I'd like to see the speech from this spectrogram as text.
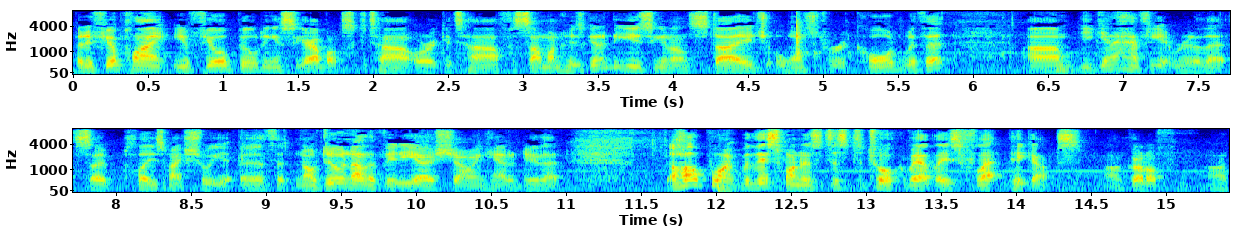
But if you're playing, if you're building a cigar box guitar or a guitar for someone who's going to be using it on stage or wants to record with it, um, you're going to have to get rid of that. So please make sure you earth it. And I'll do another video showing how to do that. The whole point with this one is just to talk about these flat pickups. I got off, I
